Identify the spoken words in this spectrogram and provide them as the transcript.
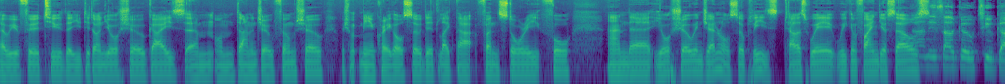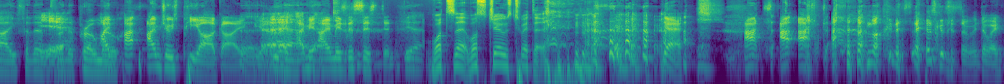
uh, we referred to that you did on your show, guys, um, on Dan and Joe Film Show, which me and Craig also did like that fun story for, and uh, your show in general. So please tell us where we can find yourselves. Dan is our go-to guy for the Yeah. for the promo. I'm I, I'm Joe's PR guy. Yeah, Yeah, I mean yeah. I'm his assistant. yeah. What's uh, what's Joe's Twitter? Yeah. At, at, at I'm not going to say this because it's something, worry.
